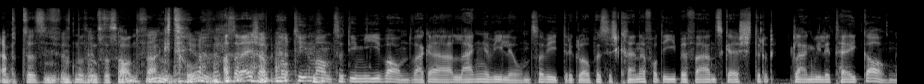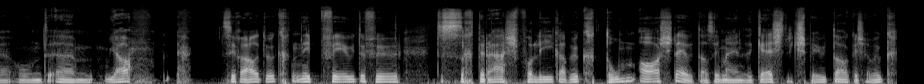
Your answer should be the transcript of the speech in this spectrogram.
Aber das ist vielleicht noch so ein Interessant. Fun-Fact. Mhm, cool. Also weißt du, aber noch Tillmann zu deinem Einwand wegen Langeweile und so weiter. Ich glaube, es ist keiner von den IB-Fans gestern gelangweilt gegangen. Und ähm, ja, sie kann halt wirklich nicht viel dafür, dass sich der Rest der Liga wirklich dumm anstellt. Also ich meine, der gestrige Spieltag ist ja wirklich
